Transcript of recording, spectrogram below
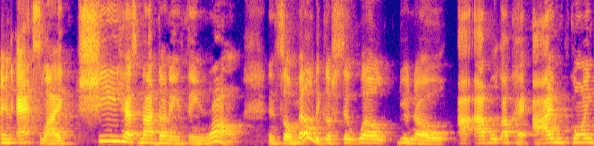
and acts like she has not done anything wrong. And so Melody goes, she said, Well, you know, I, I will, okay, I'm going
